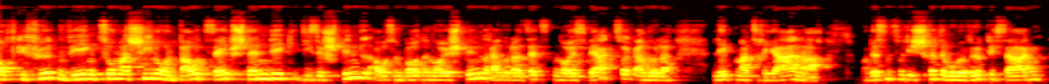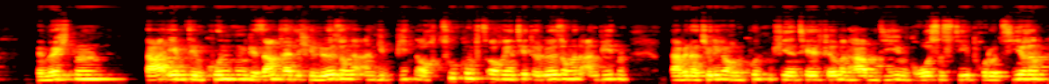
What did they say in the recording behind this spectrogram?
auf geführten Wegen zur Maschine und baut selbstständig diese Spindel aus und baut eine neue Spindel rein oder setzt ein neues Werkzeug an oder legt Material nach. Und das sind so die Schritte, wo wir wirklich sagen, wir möchten da eben dem Kunden gesamtheitliche Lösungen anbieten, auch zukunftsorientierte Lösungen anbieten, da wir natürlich auch im Kundenklientel Firmen haben, die im großen Stil produzieren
